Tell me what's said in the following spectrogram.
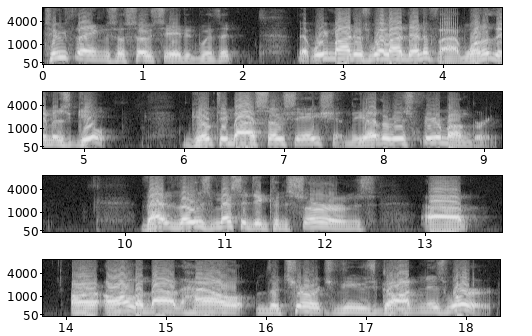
two things associated with it that we might as well identify. One of them is guilt, guilty by association. The other is fear mongering. That those messaging concerns uh, are all about how the church views God and His Word.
